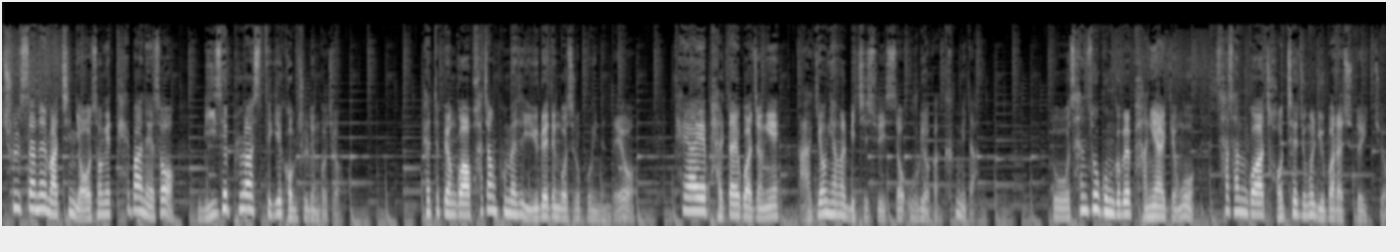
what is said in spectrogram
출산을 마친 여성의 태반에서 미세 플라스틱이 검출된 거죠. 페트병과 화장품에서 유래된 것으로 보이는데요. 태아의 발달 과정에 악영향을 미칠 수 있어 우려가 큽니다. 또 산소 공급을 방해할 경우 사산과 저체중을 유발할 수도 있죠.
